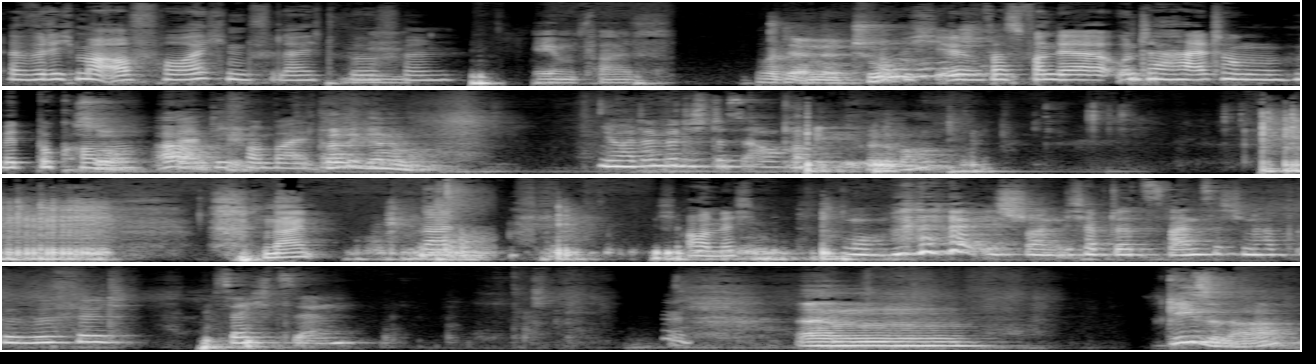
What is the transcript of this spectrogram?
Da würde ich mal auf Horchen vielleicht würfeln. Ebenfalls. Wollt ihr eine Tour? Ob ich irgendwas von der Unterhaltung mitbekomme, Ah, während die okay. vorbei. Könnt ihr gerne machen. Ja, dann würde ich das auch. Okay, könnt ihr machen. Nein. Nein, ich auch nicht. Oh, ich schon. Ich habe da 20 und habe gewürfelt 16. Ähm, Gisela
